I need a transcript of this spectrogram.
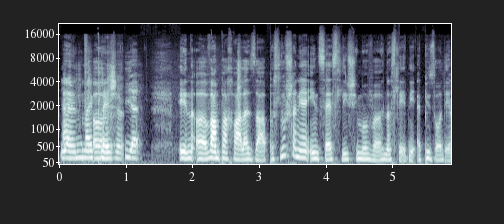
Yeah, my uh, pleasure. Yeah. In uh, vam pa hvala za poslušanje in se slišimo v naslednji epizodi.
